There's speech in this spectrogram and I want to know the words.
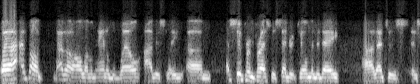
Well, I, I thought I thought all of them handled it well. Obviously, um, I'm super impressed with Cedric Tillman today. Uh, that's as, as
